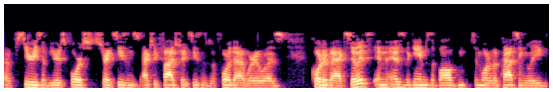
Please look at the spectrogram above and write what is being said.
a series of years, four straight seasons, actually five straight seasons before that, where it was quarterback. So it's and as the game has evolved to more of a passing league,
